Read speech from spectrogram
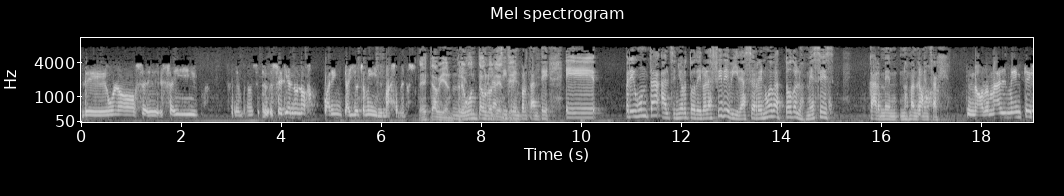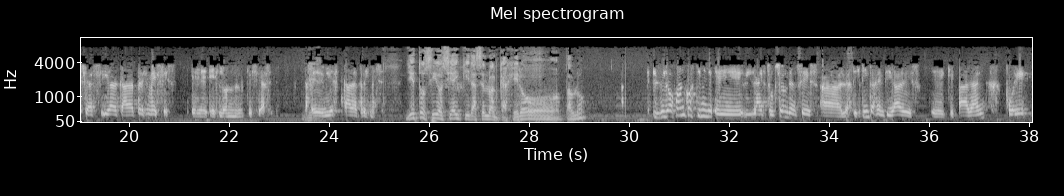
de unos eh, seis, eh, serían unos 48 mil más o menos. Está bien. Pregunta un oyente. Una cifra importante. Eh, pregunta al señor Todero, ¿la fe de vida se renueva todos los meses? Carmen nos manda No. el mensaje. Normalmente se hacía cada tres meses, eh, es lo que se hace. La fe de vida es cada tres meses. ¿Y esto sí o sí hay que ir a hacerlo al cajero, Pablo? Los bancos tienen eh, la instrucción de ANSES a las distintas entidades eh, que pagan fue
